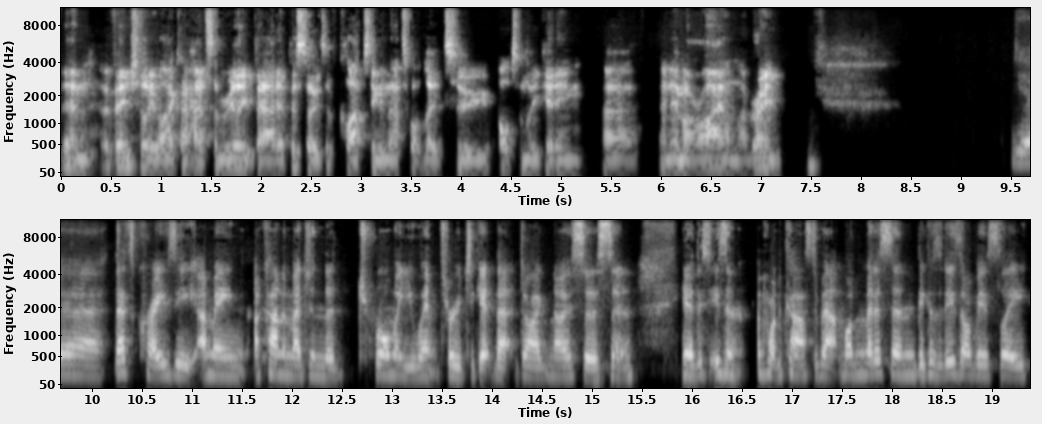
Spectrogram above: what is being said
then eventually, like, I had some really bad episodes of collapsing, and that's what led to ultimately getting uh, an MRI on my brain. Yeah, that's crazy. I mean, I can't imagine the trauma you went through to get that diagnosis. And, you know, this isn't a podcast about modern medicine because it is obviously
